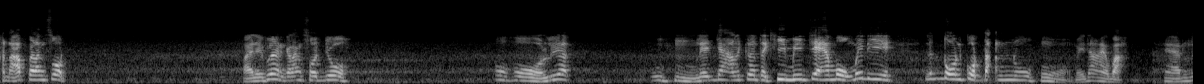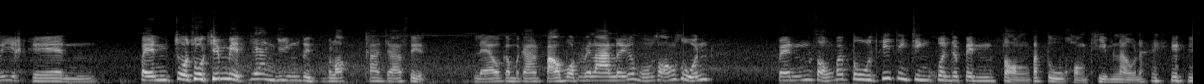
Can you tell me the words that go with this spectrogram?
ขนับกำลังสด ไปเลยเพื่อนกำลังสดอยู่ โอ้โห เลือกอืเล่นยากเหลือเกินแต่คีมินแจมงไม่ดี แล้วโดนกดดัน โอ้โห ไม่ได้ว่ะ แฮร์รี่เคน เป็นโจชัวคิมมิดแย่งยิงติดบล็อกคาจาสิต แล้วกรรมการเป่าหมดเวลาเลยครับผมสองศูนย์เป็นสองประตูที่จริง ๆ ควรจะเป็นสองประตูของทีมเรานะ จ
